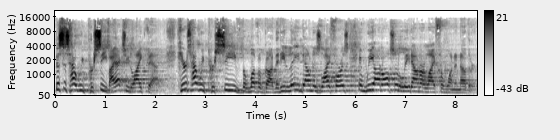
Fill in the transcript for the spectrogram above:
This is how we perceive. I actually like that. Here's how we perceive the love of God that He laid down His life for us, and we ought also to lay down our life for one another.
